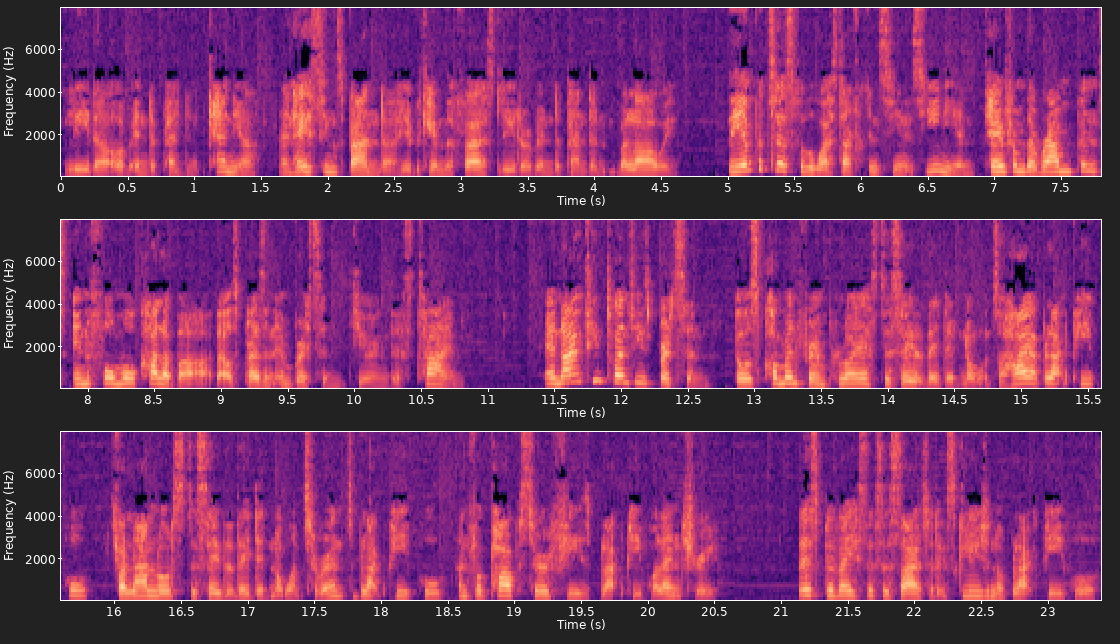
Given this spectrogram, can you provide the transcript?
leader of independent Kenya, and Hastings Banda, who became the first leader of independent Malawi. The impetus for the West African Students' Union came from the rampant informal colour bar that was present in Britain during this time. In 1920s Britain, it was common for employers to say that they did not want to hire black people, for landlords to say that they did not want to rent to black people, and for pubs to refuse black people entry. This pervasive societal exclusion of black people,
